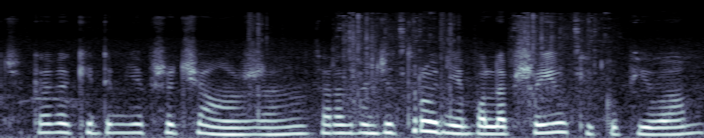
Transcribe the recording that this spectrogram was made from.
Ciekawe, kiedy mnie przeciąży. No teraz będzie trudniej, bo lepsze juki kupiłam.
